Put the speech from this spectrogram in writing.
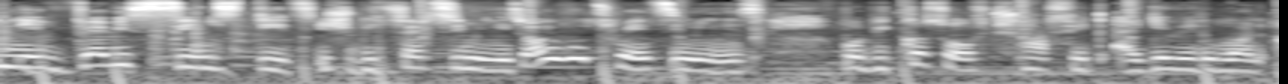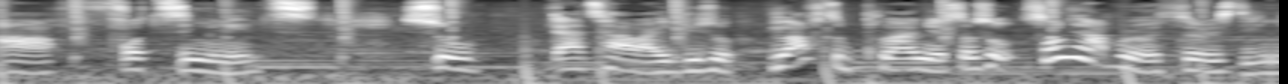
In a very same state it should be 30 minutes or even 20 minutes. But because of traffic i gave it one hour 40 minutes. So that's how i do. So you have to plan yourself. So something happened on thursday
